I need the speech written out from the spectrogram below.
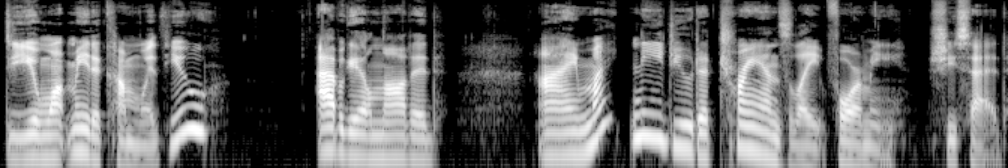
Do you want me to come with you? Abigail nodded. I might need you to translate for me, she said.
